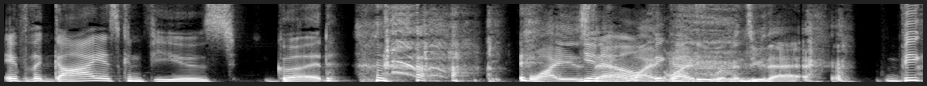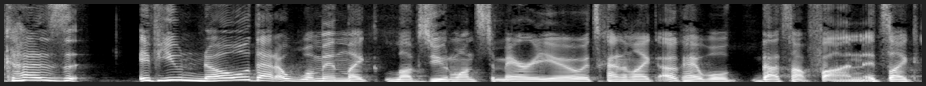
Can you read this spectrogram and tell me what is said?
If the guy is confused, good. Why is You that? know, why, why do women do that? because if you know that a woman like loves you and wants to marry you, it's kind of like, okay, well, that's not fun. It's like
